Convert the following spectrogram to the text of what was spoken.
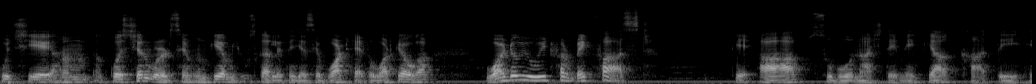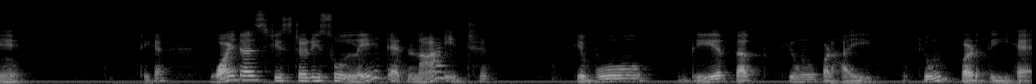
कुछ ये हम क्वेश्चन वर्ड्स हैं, उनके हम यूज़ कर लेते हैं, जैसे व्हाट है तो व्हाट क्या होगा? What do you eat for breakfast कि आप सुबह नाश्ते में क्या खाते हैं? ठीक है? Why does she study so late at night कि वो देर तक क्यों पढ़ाई, क्यों पढ़ती है?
